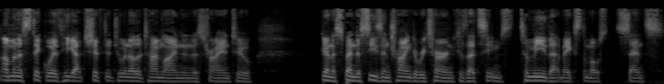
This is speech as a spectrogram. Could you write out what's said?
I'm going to stick with he got shifted to another timeline and is trying to going to spend a season trying to return because that seems to me that makes the most sense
